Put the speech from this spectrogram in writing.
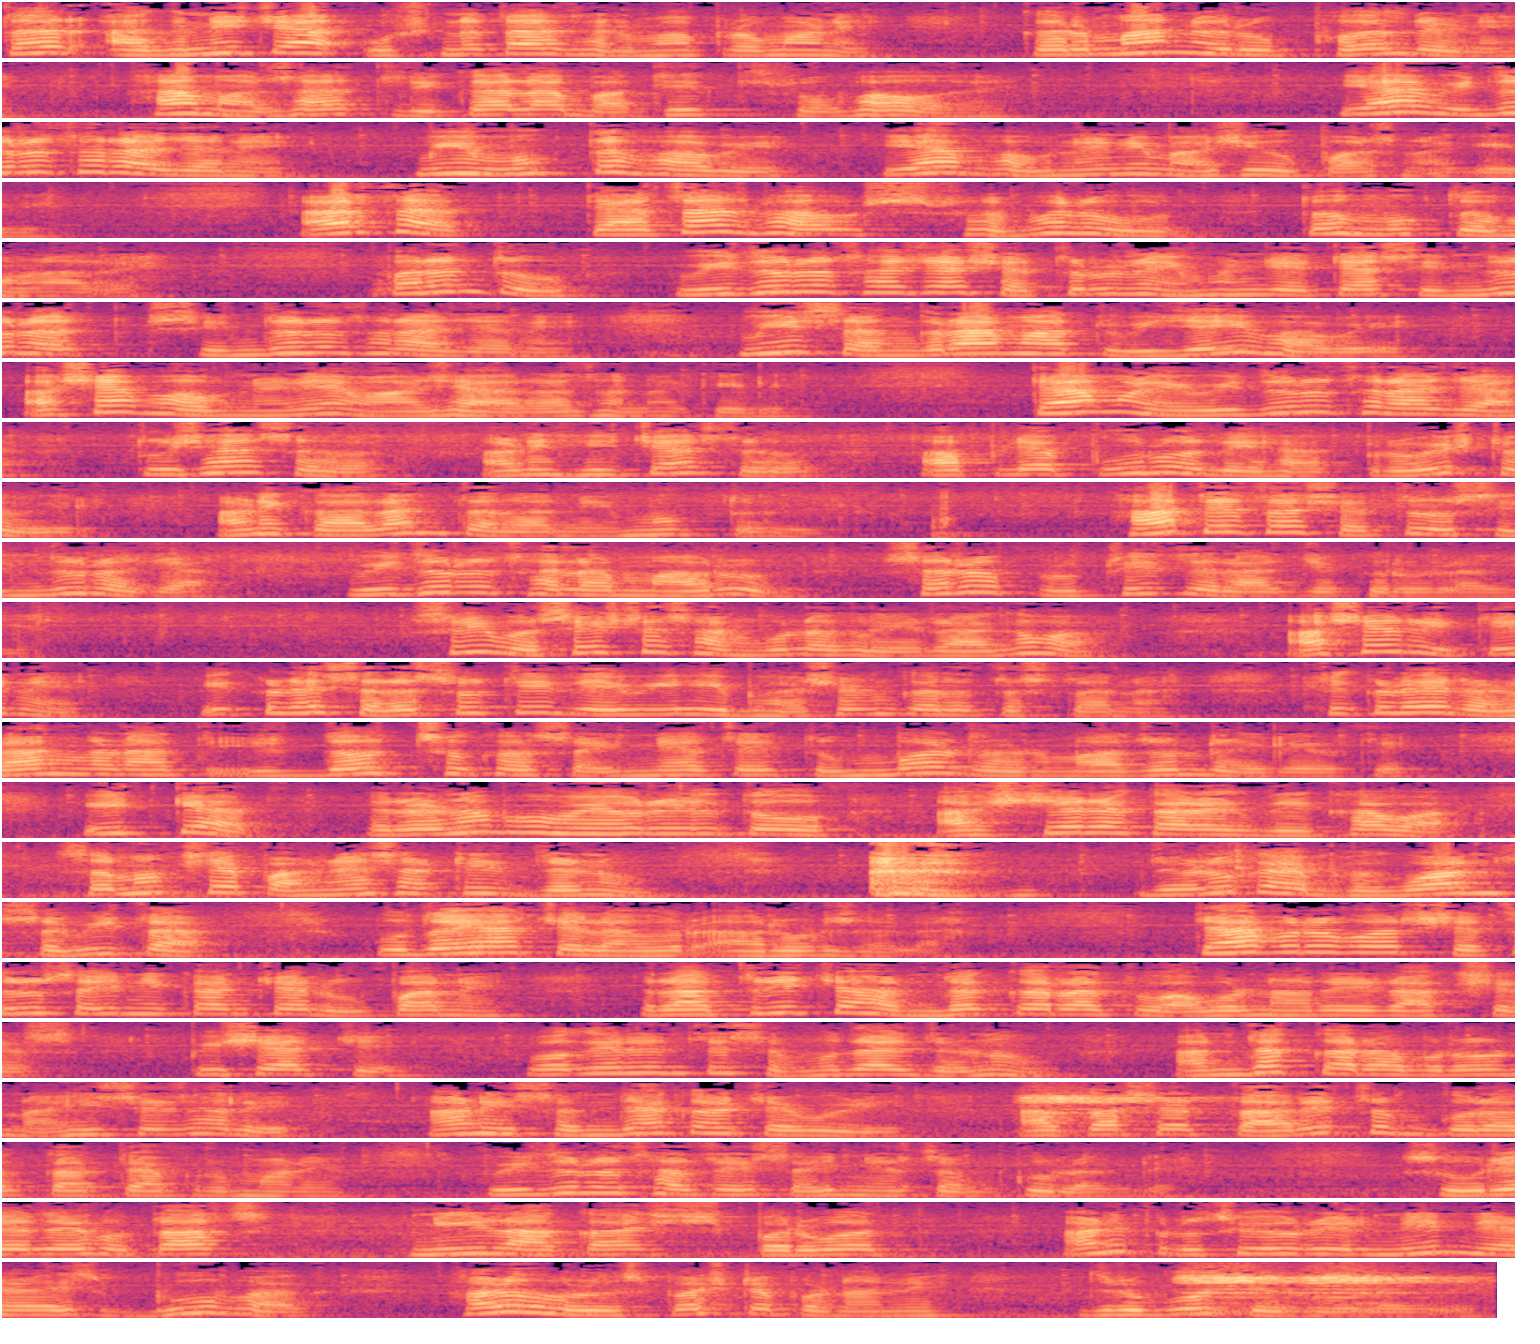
तर अग्नीच्या उष्णता धर्माप्रमाणे कर्मानुरूप फल देणे हा माझा त्रिकाला बाधित स्वभाव आहे. या विदुरथ राजाने मी मुक्त व्हावे या भावनेने माझी उपासना केली. अर्थात त्याचाच भाव सफल होऊन तो मुक्त होणार आहे. परंतु विदुरथाच्या शत्रूने म्हणजे त्या सिंधुरथ सिंधुरथ राजाने मी संग्रामात विजयी व्हावे अशा भावनेने माझी आराधना केली. त्यामुळे विदुरथ राजा तुझ्यासह आणि हिच्यासह आपल्या पूर्व देहात प्रविष्ट होईल आणि कालांतराने मुक्त होईल. हा त्याचा शत्रू सिंधू राजा विदुरथाला मारून सर्व पृथ्वीचे राज्य करू लागले. श्री वशिष्ठ सांगू लागले राघवा अशा रीतीने इकडे सरस्वती देवी ही भाषण करत असताना तिकडे रणांगणात युद्धोत्सुक सैन्याचे तुंबळ रण माजून राहिले होते. इतक्यात रणभूमीवरील तो आश्चर्यकारक देखावा समक्ष पाहण्यासाठी जणू जणू काय भगवान सविता उदयाचलावर आरूढ झाला. त्याबरोबर शत्रू सैनिकांच्या रूपाने रात्रीच्या अंधकारात वावरणारे राक्षस पिशाचे वगैरेंचे समुदाय जणू अंधकाराबरोबर नाहीसे झाले आणि संध्याकाळच्या वेळी आकाशात तारे चमकू लागतात त्याप्रमाणे विदुरथाचे सैन्य चमकू लागले. सूर्योदय होताच नील आकाश पर्वत आणि पृथ्वीवरील निरनिराळे भूभाग हळूहळू स्पष्टपणाने दृगोचर होऊ लागले.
